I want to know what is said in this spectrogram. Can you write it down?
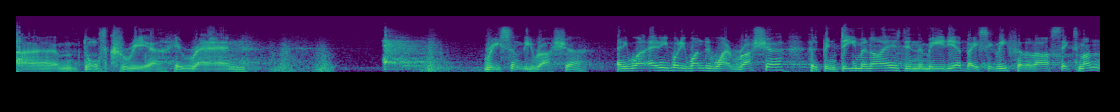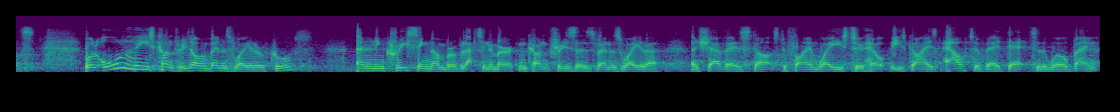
um, North Korea, Iran, recently Russia. Anyone, anybody wondered why Russia has been demonized in the media basically for the last six months? Well, all of these countries, oh, Venezuela, of course, and an increasing number of Latin American countries as Venezuela and Chavez starts to find ways to help these guys out of their debt to the World Bank.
